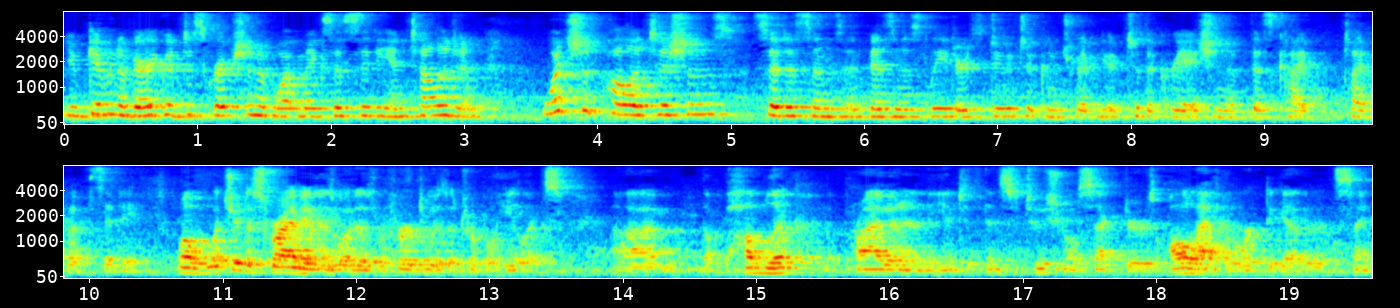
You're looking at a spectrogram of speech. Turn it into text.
You've given a very good description of what makes a city intelligent. What should politicians, citizens, and business leaders do to contribute to the creation of this type of city? Well, what you're describing is what is referred to as a triple helix. Um, the public, private and the institutional sectors all have to work together in sync.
